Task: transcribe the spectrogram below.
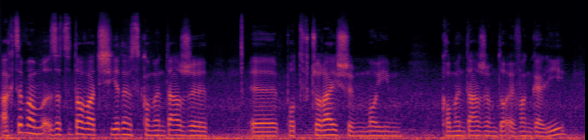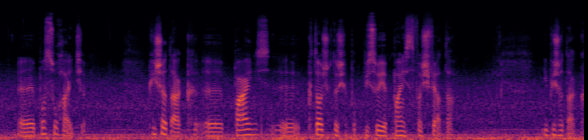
A chcę Wam zacytować jeden z komentarzy pod wczorajszym moim komentarzem do Ewangelii. Posłuchajcie. Pisze tak, ktoś, kto się podpisuje Państwa Świata. I pisze tak.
